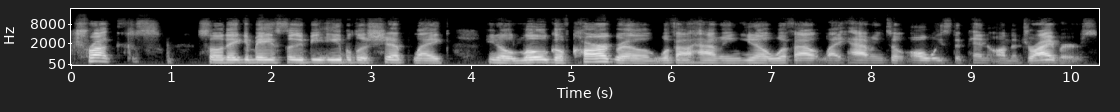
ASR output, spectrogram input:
trucks so they can basically be able to ship like you know load of cargo without having you know without like having to always depend on the drivers.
